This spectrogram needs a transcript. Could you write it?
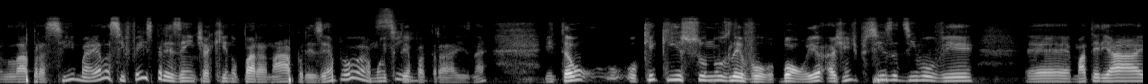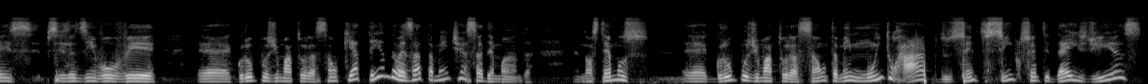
lá para cima, ela se fez presente aqui no Paraná, por exemplo, há muito Sim. tempo atrás, né? Então, o, que que isso nos levou? Bom, eu, a gente precisa desenvolver é, materiais, precisa desenvolver é, grupos de maturação que atendam exatamente essa demanda. Nós temos é, grupos de maturação também muito rápidos, 105, 110 dias,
